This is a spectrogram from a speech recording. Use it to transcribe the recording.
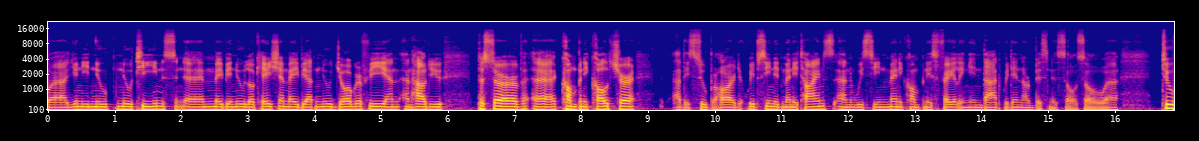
uh, you need new new teams, uh, maybe a new location, maybe a new geography, and and how do you preserve uh, company culture? That is super hard. We've seen it many times, and we've seen many companies failing in that within our business. So so uh, too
